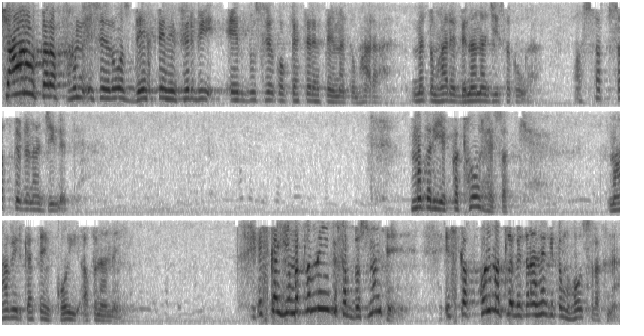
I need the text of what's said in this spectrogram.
चारों तरफ़ हम इसे रोज देखते हैं, फिर भी एक दूसरे को कहते रहते हैं, मैं तुम्हारा, मैं तुम्हारे बिना ना जी सकूँगा। और सब सबके बिना जी लेते हैं। मगर ये कठोर है सत्य महावीर कहते हैं, कोई अपना नहीं। इसका यह मतलब नहीं कि सब दुश्मन है। इसका कुल मतलब इतना है कि तुम होश रखना।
